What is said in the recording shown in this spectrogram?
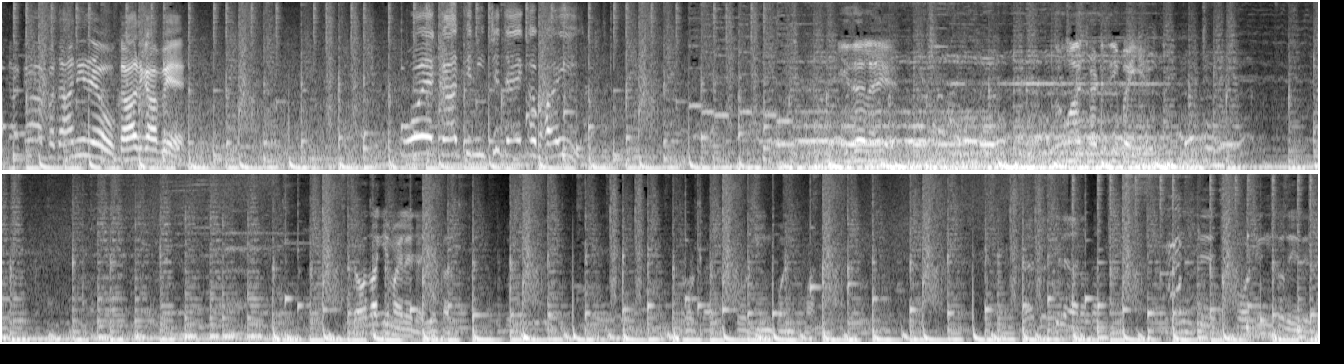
काका आप बता नहीं रहे हो कार कहाँ पे है? ओए कार के नीचे जाएगा भाई। डीजल है। धुआँ छटती पई है। की माइलेज है ये car fourteen point one fourteen तो दे देती है।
